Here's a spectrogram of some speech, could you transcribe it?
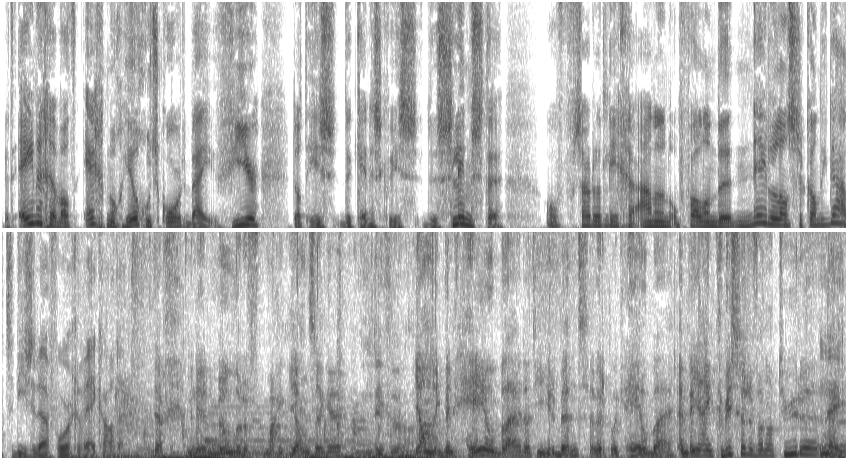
Het enige wat echt nog heel goed scoort bij 4, dat is de kennisquiz De Slimste. Of zou dat liggen aan een opvallende Nederlandse kandidaat die ze daar vorige week hadden? Dag, meneer Mulder, of mag ik Jan zeggen? Lieve. Jan, ik ben heel blij dat je hier bent. Werkelijk heel blij. En ben jij een quizzer van nature? Nee,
